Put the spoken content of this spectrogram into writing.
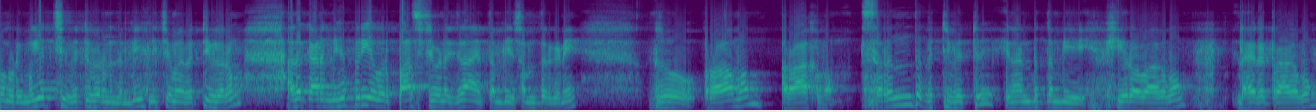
உன்னுடைய முயற்சி வெற்றி பெறணும் தம்பி. நிச்சயமாக வெற்றி பெறும். அதற்கான மிகப்பெரிய ஒரு பாசிட்டிவ் எனர்ஜி தான் என் தம்பி சமுத்திரகணி ராமம் ராகவம். சிறந்த வெற்றி பெற்று என் அன்பு தம்பி ஹீரோவாகவும் டைரக்டராகவும்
